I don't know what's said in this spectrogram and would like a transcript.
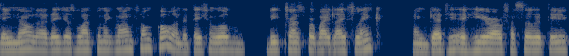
they know that they just want to make one phone call and the patient will be transferred by LifeLink and get here our facility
